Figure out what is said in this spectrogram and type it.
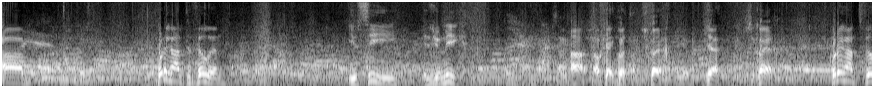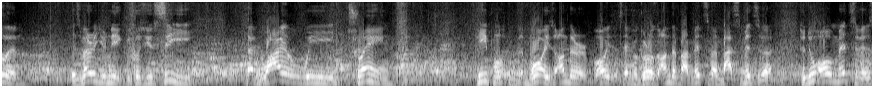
Um, putting on tefillin, you see, is unique. Ah, okay, good. Shikoyach. Yeah, shikoyach. Putting on tefillin is very unique because you see that while we train people, boys under boys, same for girls under bar mitzvah and bas mitzvah, to do all mitzvahs,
